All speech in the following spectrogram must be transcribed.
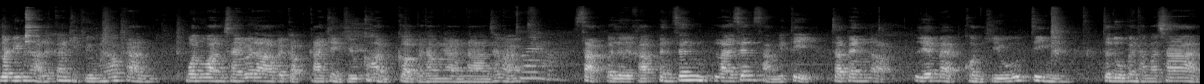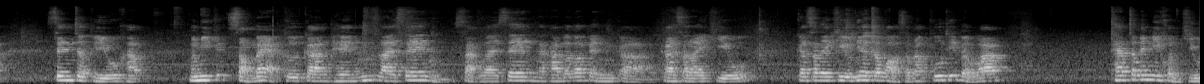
เรามีปัญหาเรื่องการเขียนคิ้วไม่เท่ากัน วันๆใช้เวลาไปกับการเขียนคิ้วก่อนก่อนไปทำงานนานใช่ไหมใช่ค่ะสักไปเลยครับ เป็นเส้นลายเส้นสามมิติ จะเป็นเอ่อเรียนแบบขนคิ้วจริง จะดูเป็นธรรมชาติ เส้นจะผิวครับ มันมีสองแบบคือการเพ้นท์ลายเส้น สักลายเส้นนะครับ แล้วก็เป็นเอ่อการสไลด์คิ้ว การสไลด์คิ้วเนี่ยจะเหมาะสำหรับผู้ที่แบบว่าแทบจะไม่มีขนคิ้ว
